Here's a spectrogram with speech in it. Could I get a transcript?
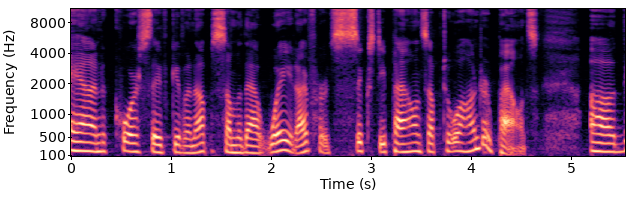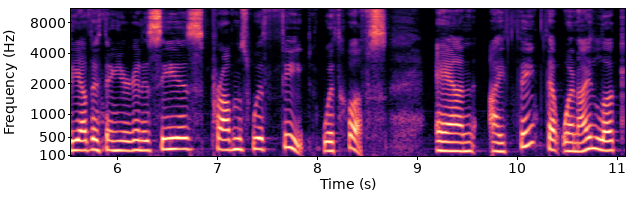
And of course, they've given up some of that weight. I've heard 60 pounds up to 100 pounds. Uh, the other thing you're going to see is problems with feet, with hoofs. And I think that when I look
